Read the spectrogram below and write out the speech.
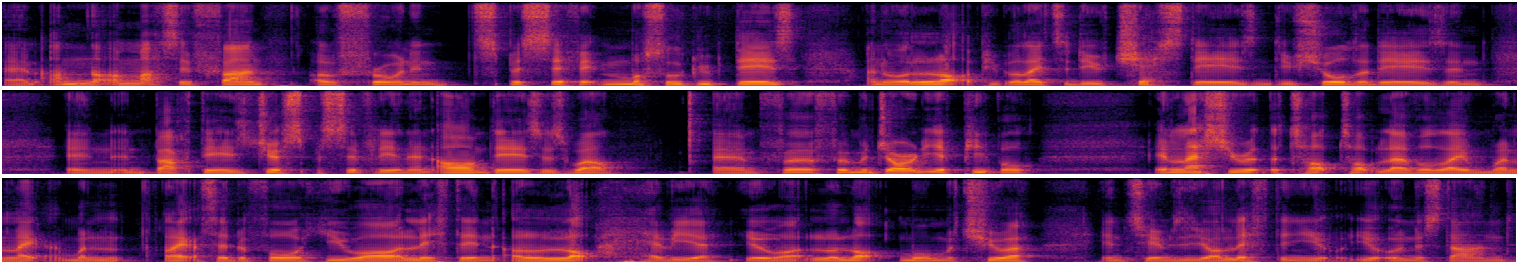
Um, I'm not a massive fan of throwing in specific muscle group days. I know a lot of people like to do chest days and do shoulder days and and, and back days just specifically, and then arm days as well. Um, for for majority of people, unless you're at the top top level, like when like when like I said before, you are lifting a lot heavier. You are a lot more mature in terms of your lifting. You you understand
